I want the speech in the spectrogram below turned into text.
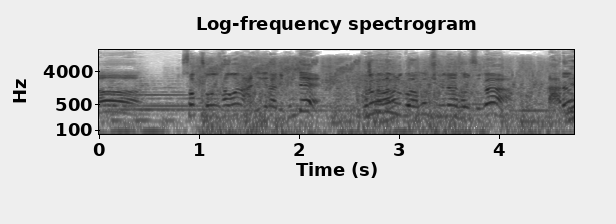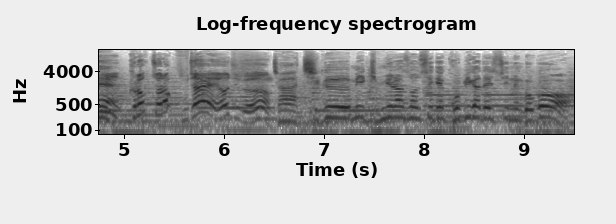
어, 썩 좋은 상황은 아니긴 하죠. 근데 그럼에도 불구하고 김윤환 선수가 나름 네. 그럭저럭 부자예요 지금. 자, 지금이 김윤환 선수에게 고비가 될 수 있는 거고,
